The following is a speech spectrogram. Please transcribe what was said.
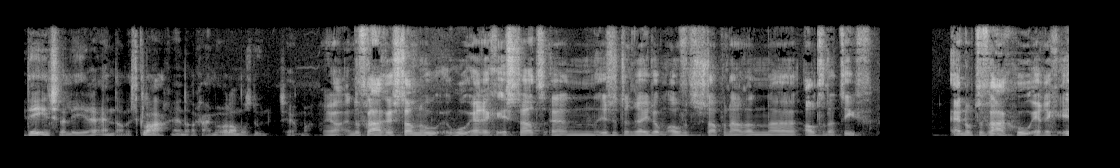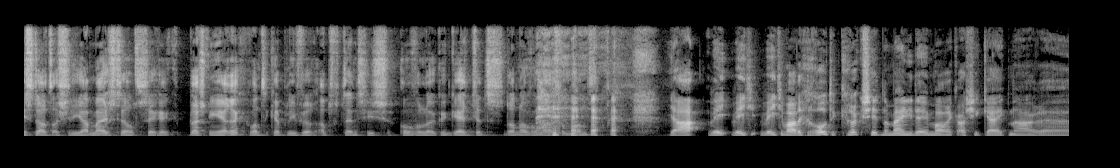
deinstalleren de en dan is het klaar. En dan ga je maar wat anders doen, zeg maar. Ja, en de vraag is dan, hoe, hoe erg is dat? En is het een reden om over te stappen naar een uh, alternatief? En op de vraag, hoe erg is dat? Als je die aan mij stelt, zeg ik, dat is niet erg. Want ik heb liever advertenties over leuke gadgets dan over muisverband. ja, weet, weet, je, weet je waar de grote crux zit, naar mijn idee, Mark? Als je kijkt naar, uh,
